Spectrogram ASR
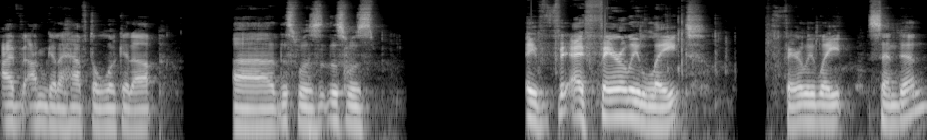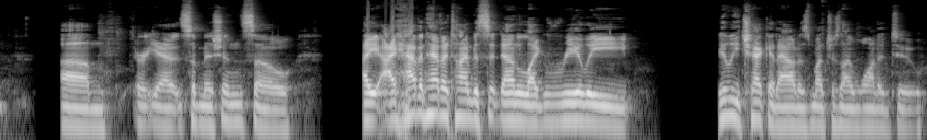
I've, I'm gonna have to look it up. Uh, this was this was a, a fairly late, fairly late send in. Um, or yeah, submission. So I I haven't had a time to sit down and like really, really check it out as much as I wanted to.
